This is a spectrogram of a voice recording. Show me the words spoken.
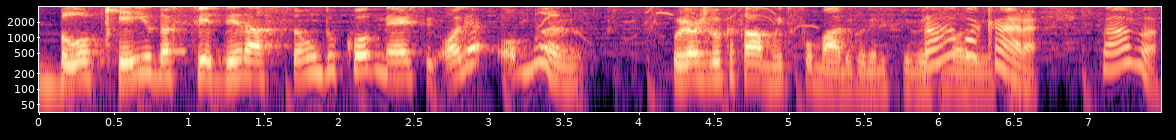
bloqueio da Federação do Comércio. Olha, ó, mano, o George Lucas tava muito fumado quando ele escreveu esse Tava, cara. Tava.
